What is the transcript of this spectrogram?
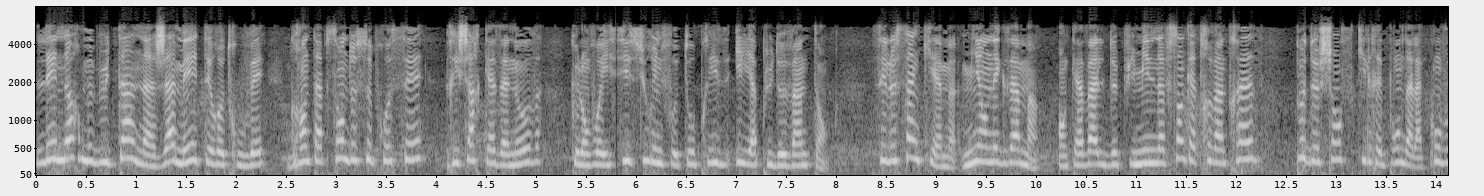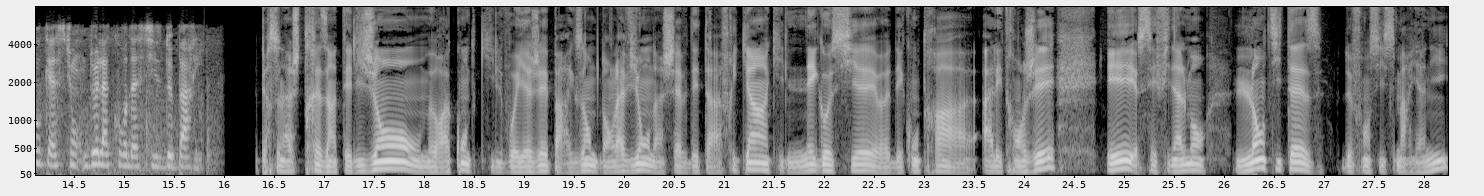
l'énorme butin n'a jamais été retrouvé. Grand absent de ce procès, Richard Casanova, que l'on voit ici sur une photo prise il y a plus de 20 ans. C'est le cinquième mis en examen, en cavale depuis 1993, peu de chances qu'il réponde à la convocation de la Cour d'assises de Paris personnage très intelligent. On me raconte qu'il voyageait par exemple dans l'avion d'un chef d'État africain, qu'il négociait euh, des contrats à l'étranger. Et c'est finalement l'antithèse de Francis Mariani,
